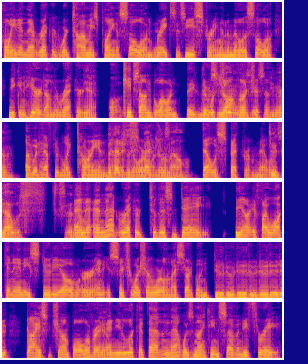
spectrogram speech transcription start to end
point in that record where Tommy's playing a solo and Yeah. breaks his E string in the middle of the solo. And you can hear it on the record. Yeah. Keeps on blowing. They, there was What no was punches. Do you remember? I would have to like Taurian But that's a Matador. Spectrum album. That was Spectrum. That Dude, was that was. and and that record to this day, you know, if I walk in any studio or any situation in the world and I start going do do do do do do do, guys jump all over it. Yeah. And you look at that, and that was 1973,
